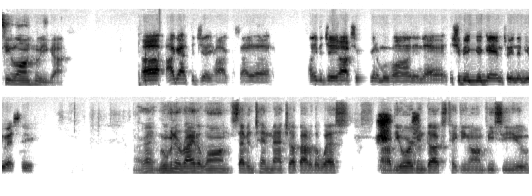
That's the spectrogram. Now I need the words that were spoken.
T Long, who you got? Uh, I got the Jayhawks. I uh, I think the Jayhawks are going to move on, and uh, it should be a good game between them USC. All right, moving it right along. 7-10 matchup out of the West. Uh, the Oregon Ducks taking on VCU.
